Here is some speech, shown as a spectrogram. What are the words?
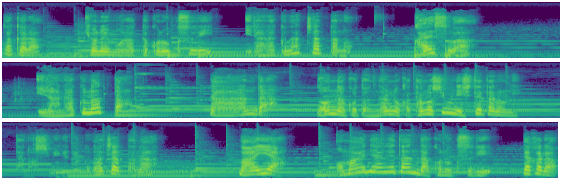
だから去年もらったこの薬いらなくなっちゃったの。返すわ。いらなくなったなんだ。どんなことになるのか楽しみにしてたのに楽しみがなくなっちゃったな。まあいいや。お前にあげたんだこの薬。だから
